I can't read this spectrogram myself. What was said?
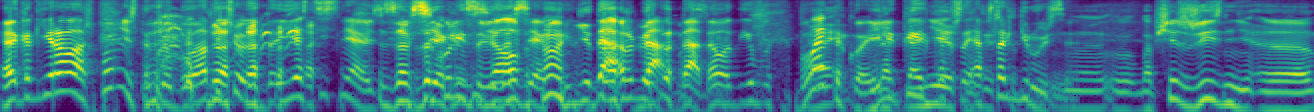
Э, Как Яралаш, помнишь, такой был? А ты что, я стесняюсь. За всех кулисами, за всех. гитарку, да, да, да, Бывает такое? Или ты абстрагируешься? э, Вообще жизнь э,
